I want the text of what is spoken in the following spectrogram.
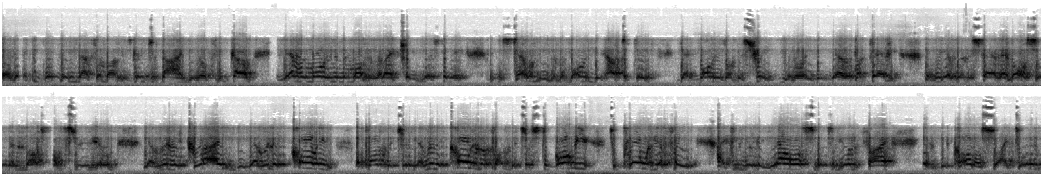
uh, the people think that somebody is going to die. You know, they come every morning in the morning when I came yesterday, it was telling me in the morning they have to take dead bodies on the street. You know, it's very pathetic. But we have to understand, and also the North Australia, they are really crying. They are really calling upon the church. They are really calling upon the church to go be to pray with their faith. I think they can hear us to the other side and they call us. So I told them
